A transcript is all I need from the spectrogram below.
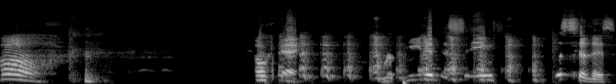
Oh. Okay. Repeated the same. Listen to this.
